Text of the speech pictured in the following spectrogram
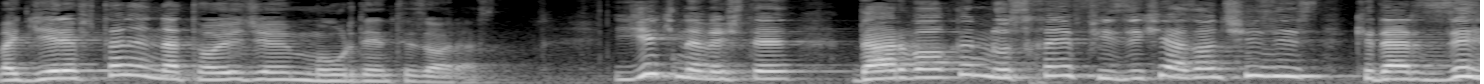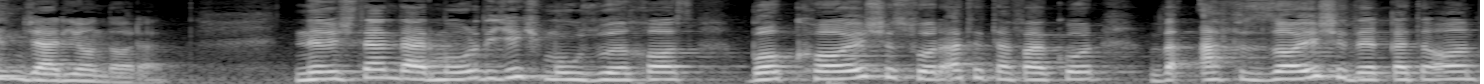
و گرفتن نتایج مورد انتظار است. یک نوشته در واقع نسخه فیزیکی از آن چیزی است که در ذهن جریان دارد نوشتن در مورد یک موضوع خاص با کاهش سرعت تفکر و افزایش دقت آن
